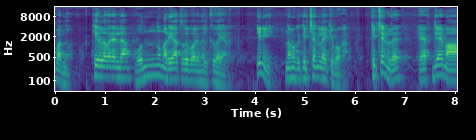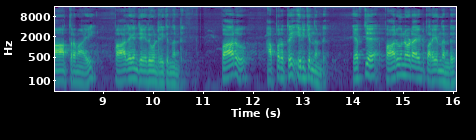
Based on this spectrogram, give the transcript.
വന്നു. ബാക്കിയുള്ളവരെല്ലാം ഒന്നും അറിയാത്തതുപോലെ നിൽക്കുകയാണ്. ഇനി നമുക്ക് കിച്ചണിലേക്ക് പോകാം. കിച്ചണിൽ എഫ് ജെ മാത്രമായി പാചകം ചെയ്തുകൊണ്ടിരിക്കുന്നുണ്ട്. പാറു അപ്പുറത്ത് ഇരിക്കുന്നുണ്ട്. എഫ് ജെ പാറുവിനോടായിട്ട് പറയുന്നുണ്ട്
